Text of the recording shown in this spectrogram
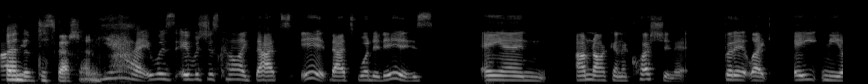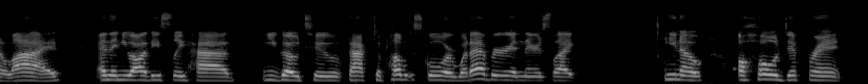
I- End of discussion. yeah it was it was just kind of like that's it that's what it is and i'm not going to question it but it like ate me alive and then you obviously have you go to back to public school or whatever and there's like you know, a whole different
